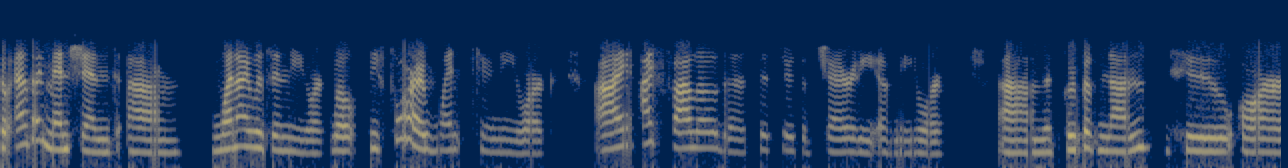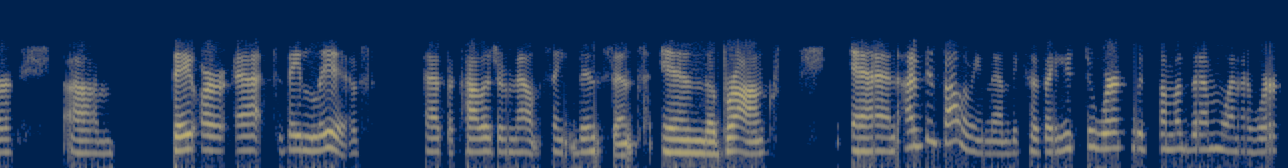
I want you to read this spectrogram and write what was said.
So as I mentioned, um, when I was in New York, well, before I went to New York, I I follow the Sisters of Charity of New York, um, this group of nuns who are um, they are at they live at the College of Mount St. Vincent in the Bronx. And I've been following them because I used to work with some of them when I worked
